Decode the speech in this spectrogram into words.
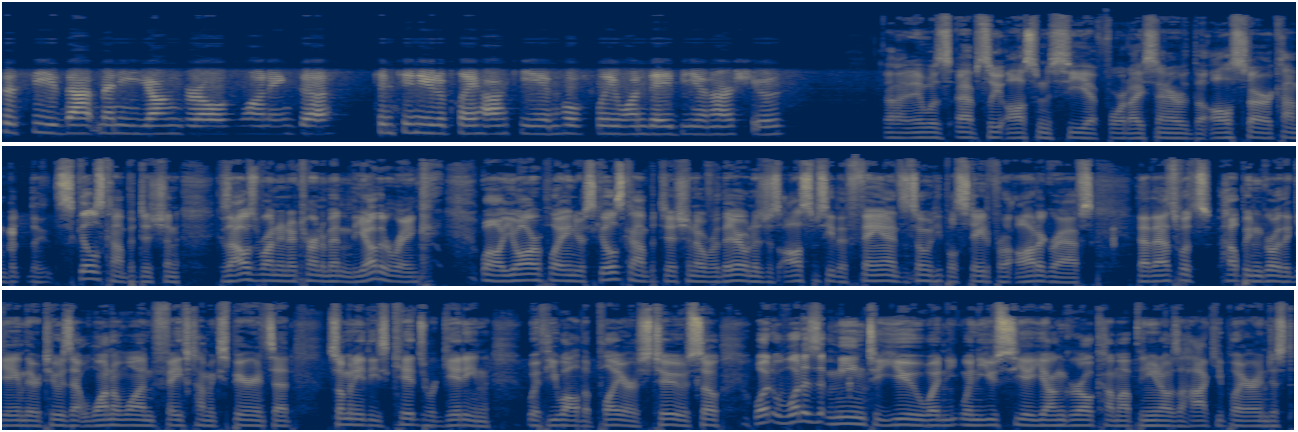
to see that many young girls wanting to continue to play hockey and hopefully one day be in our shoes. Uh, it was absolutely awesome to see at Ford Ice Center the All Star comp- the skills competition because I was running a tournament in the other rink while you all were playing your skills competition over there, and it was just awesome to see the fans and so many people stayed for autographs. That that's what's helping grow the game there too is that one on one FaceTime experience that so many of these kids were getting with you all the players too. So what what does it mean to you when when you see a young girl come up and you know as a hockey player and just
